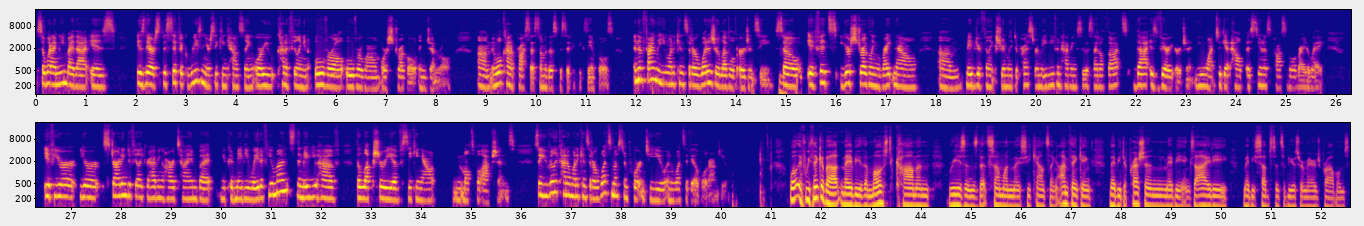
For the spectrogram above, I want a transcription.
So, what I mean by that is is there a specific reason you're seeking counseling or are you kind of feeling an overall overwhelm or struggle in general um, and we'll kind of process some of those specific examples and then finally you want to consider what is your level of urgency mm-hmm. so if it's you're struggling right now um, maybe you're feeling extremely depressed or maybe even having suicidal thoughts, that is very urgent. You want to get help as soon as possible right away. If you're you're starting to feel like you're having a hard time, but you could maybe wait a few months, then maybe you have the luxury of seeking out multiple options. So you really kind of want to consider what's most important to you and what's available around you. Well, if we think about maybe the most common reasons that someone may see counseling, I'm thinking maybe depression, maybe anxiety, maybe substance abuse or marriage problems.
